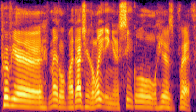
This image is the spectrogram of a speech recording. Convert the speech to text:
prove your metal by dodging the lightning in a single hair's breadth.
